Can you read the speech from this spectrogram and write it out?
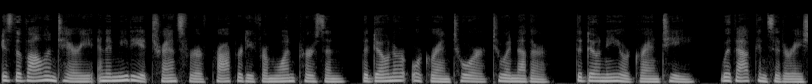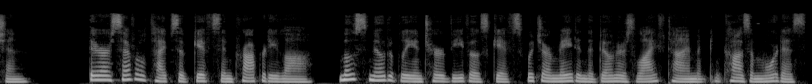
is the voluntary and immediate transfer of property from one person, the donor or grantor, to another, the donee or grantee, without consideration. There are several types of gifts in property law, most notably inter vivos gifts which are made in the donor's lifetime and causa mortis,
